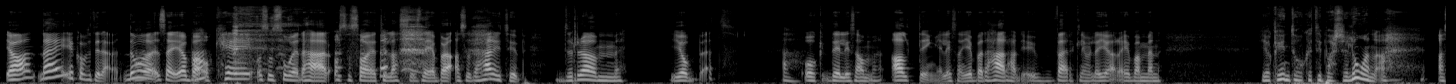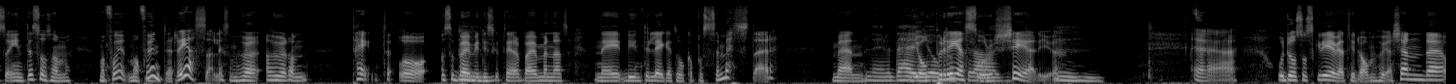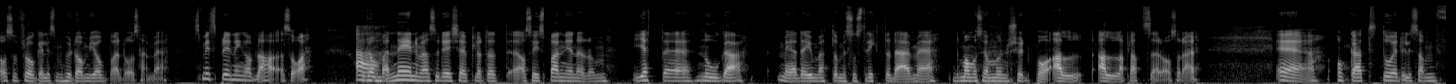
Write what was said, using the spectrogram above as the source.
Ja, nej jag kommer till det. Då ah. så här, jag bara ah. okej okay, och så såg jag det här och så sa jag till Lasse, så jag bara alltså det här är typ drömjobbet. Ah. Och det är liksom allting, liksom, jag bara det här hade jag ju verkligen velat göra. Jag bara men jag kan ju inte åka till Barcelona. Alltså inte så som, man får ju, man får ju inte resa liksom, hur, hur har de tänkt? Och, och så började mm. vi diskutera bara, men att nej det är ju inte läge att åka på semester. Men, nej, men jobbresor sker ju. Mm. Eh, och då så skrev jag till dem hur jag kände och så frågade liksom hur de jobbar då så här med smittspridning och bla så. Och ah. de bara nej, nej alltså det är självklart att alltså i Spanien är de jättenoga med det i och med att de är så strikta där med, man måste ha munskydd på all, alla platser och sådär. Eh, och att då är det liksom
